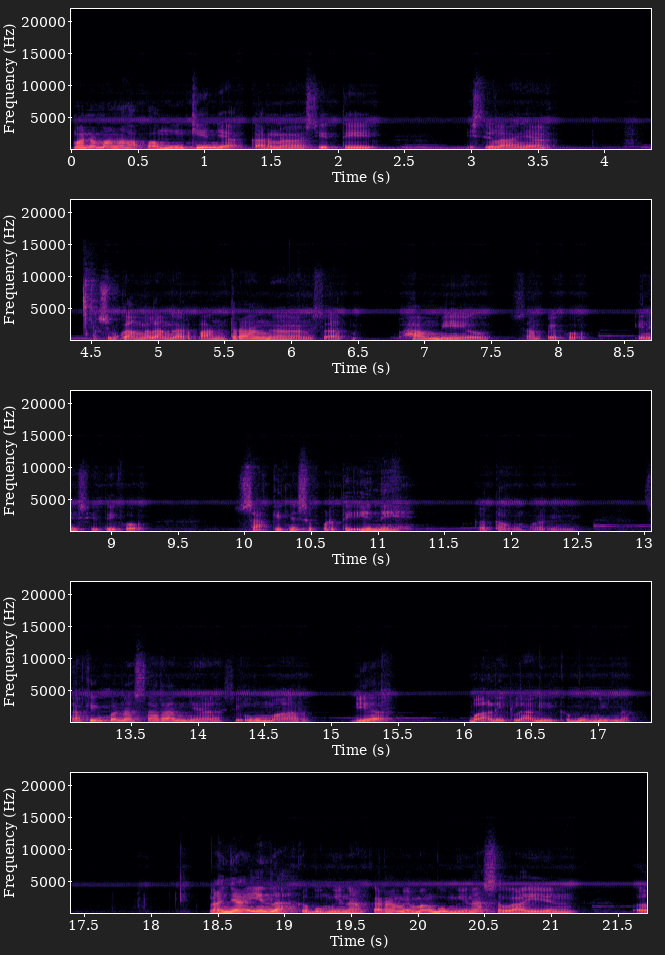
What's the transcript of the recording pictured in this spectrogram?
mana-mana apa mungkin ya karena Siti istilahnya suka ngelanggar pantrangan saat hamil sampai kok ini Siti kok sakitnya seperti ini, kata Umar ini. Saking penasarannya si Umar, dia balik lagi ke Bumina. Nanyain lah ke Bumina, karena memang Bumina selain e,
